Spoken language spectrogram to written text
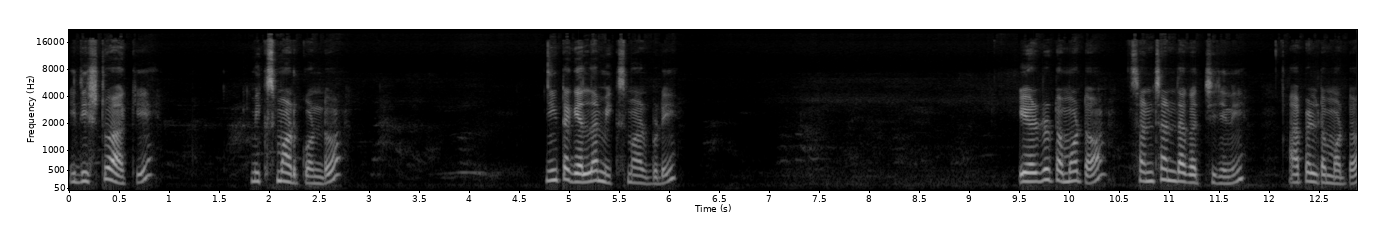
ಇದಿಷ್ಟು ಹಾಕಿ ಮಿಕ್ಸ್ ಮಾಡಿಕೊಂಡು ನೀಟಾಗೆಲ್ಲ ಮಿಕ್ಸ್ ಮಾಡಿಬಿಡಿ. ಎರಡು ಟೊಮೊಟೊ, ಸಣ್ಣ ಸಣ್ಣದಾಗ ಹಚ್ಚಿದ್ದೀನಿ ಆ್ಯಪಲ್ ಟೊಮೊಟೊ.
